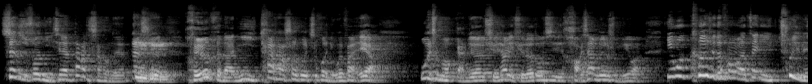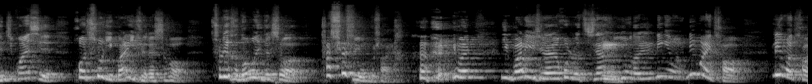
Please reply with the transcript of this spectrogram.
甚至说你现在大体上可能，但是很有可能你踏上社会之后，你会发现，哎呀，为什么感觉学校里学的东西好像没有什么用啊？因为科学的方法在你处理人际关系或处理管理学的时候，处理很多问题的时候，它确实用不上呀。因为你管理学或者其他用的是另外另外一套另外一套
